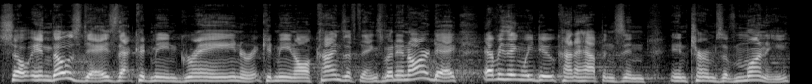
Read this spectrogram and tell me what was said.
So in those days, that could mean grain or it could mean all kinds of things. But in our day, everything we do kind of happens in, in terms of money.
